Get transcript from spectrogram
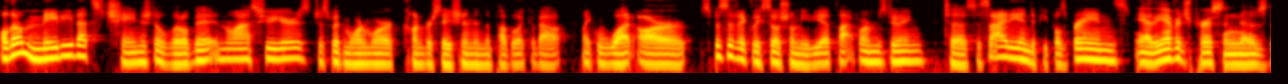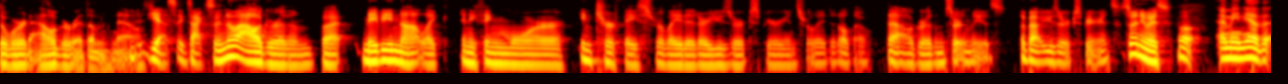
Although maybe that's changed a little bit in the last few years, just with more and more conversation in the public about like what are specifically social media platforms doing to society and to people's brains. yeah. The average person knows the word algorithm now. Yes, exactly. So no algorithm, but maybe not like anything more interface related or user experience related, although the algorithm certainly is about user experience. So, anyways, Well, I mean, yeah, th-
